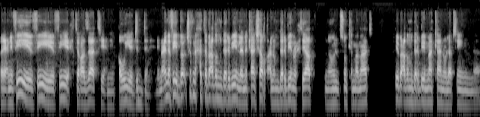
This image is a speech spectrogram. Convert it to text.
فيعني في في في احترازات يعني قوية جدا يعني. مع إنه في شفنا حتى بعض المدربين لأنه كان شرط على المدربين والاحتياط إنهم يلبسون كمامات. في بعض المدربين ما كانوا لابسين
